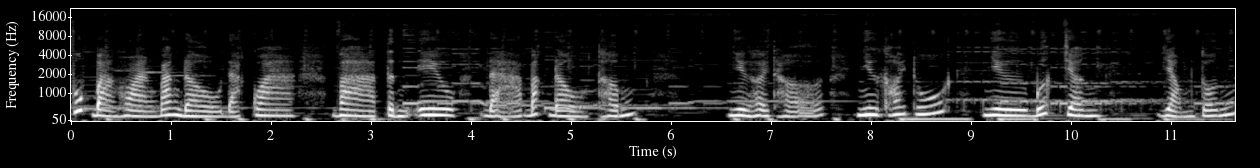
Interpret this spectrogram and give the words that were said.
phút bàng hoàng ban đầu đã qua và tình yêu đã bắt đầu thấm. Như hơi thở, như khói thuốc, như bước chân, giọng Tuấn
